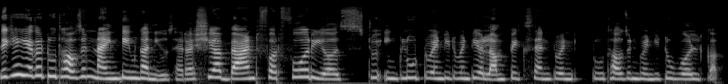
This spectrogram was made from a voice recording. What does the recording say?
देखिए, ये तो 2019 का न्यूज़ है। Russia banned for four years to include 2020 Olympics and 2022 World Cup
